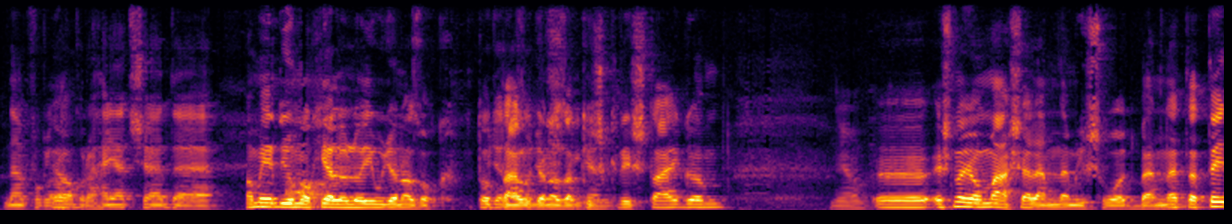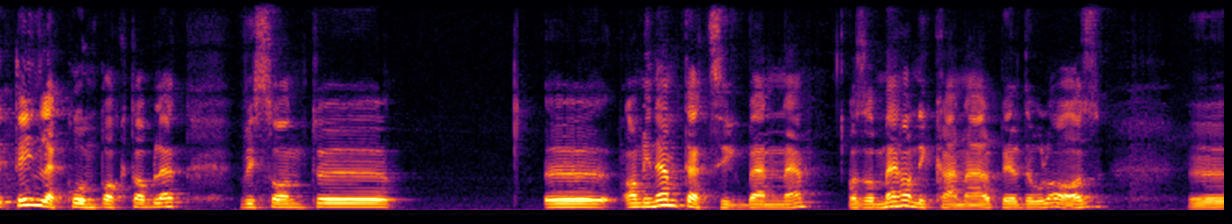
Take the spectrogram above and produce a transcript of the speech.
Nem foglal Ja. akkor a helyet se, de A médiumok A- jelölői ugyanazok. Totál Ugyanazok ugyanaz a kis igen. kristálygömb. ja. Ö, és nagyon más elem nem is volt benne. Tehát té- tényleg kompaktabb lett, viszont ö, ö, ami nem tetszik benne, az a mechanikánál például az, ö,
